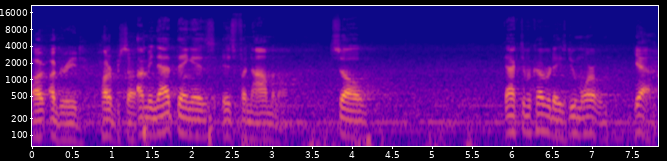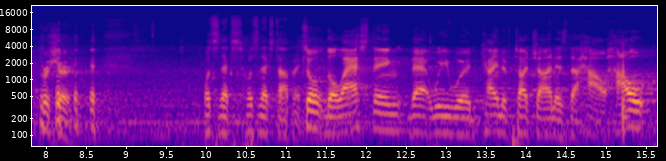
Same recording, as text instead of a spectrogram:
A- agreed. 100%. I mean, that thing is is phenomenal. So, active recovery days, do more of them. yeah, for sure. What's next? What's the next topic? So the last thing that we would kind of touch on is the how. How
